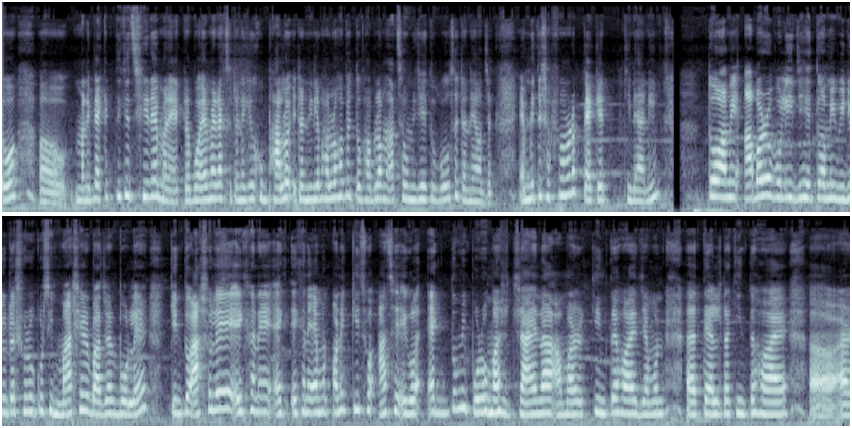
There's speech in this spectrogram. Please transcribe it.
তো মানে প্যাকেট থেকে ছিঁড়ে মানে একটা বয়ামে রাখছে, এটা নাকি খুব ভালো, এটা নিলে ভালো হবে। তো ভাবলাম আচ্ছা উনি যেহেতু বলছে, এটা নেওয়া যাক। এমনিতে সবসময় আমরা প্যাকেট কিনে আনি। তো আমি আবারও বলি, যেহেতু আমি ভিডিওটা শুরু করছি মাসের বাজার বলে, কিন্তু আসলে এখানে এখানে এমন অনেক কিছু আছে, এগুলো একদমই পুরো মাস যায় না আমার কিনতে হয়। যেমন তেলটা কিনতে হয় আর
